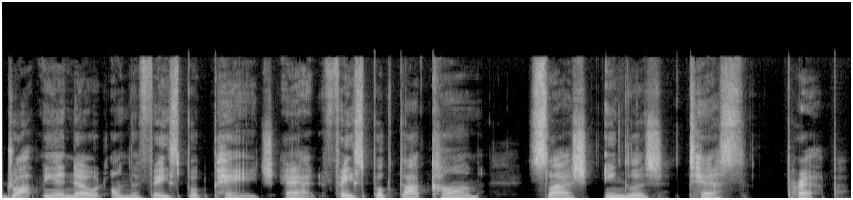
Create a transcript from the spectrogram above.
drop me a note on the Facebook page at facebook.com slash English test prep.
